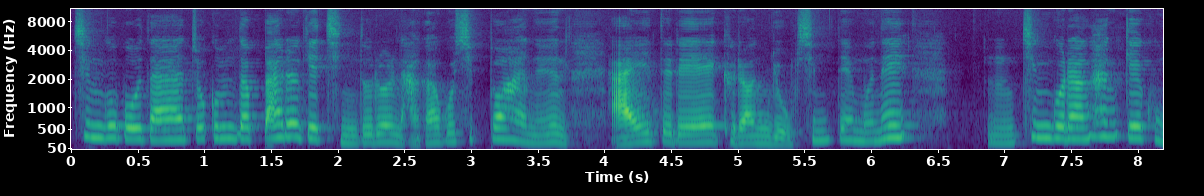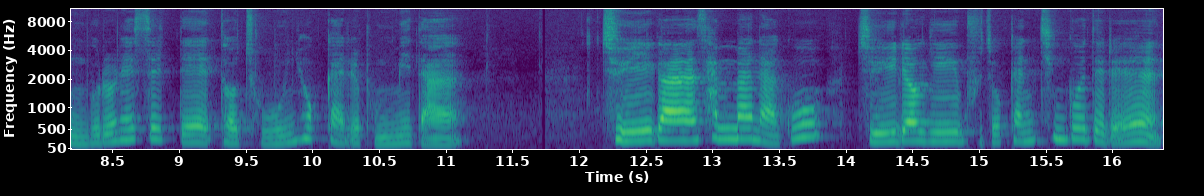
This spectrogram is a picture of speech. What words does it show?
친구보다 조금 더 빠르게 진도를 나가고 싶어 하는 아이들의 그런 욕심 때문에 음, 친구랑 함께 공부를 했을 때 더 좋은 효과를 봅니다. 주의가 산만하고 주의력이 부족한 친구들은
